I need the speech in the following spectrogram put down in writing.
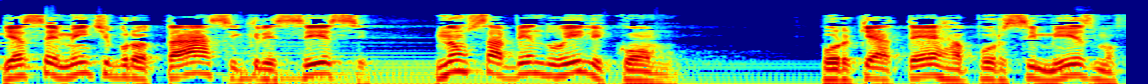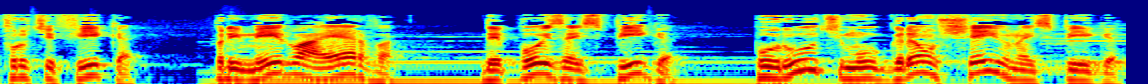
e a semente brotasse e crescesse, não sabendo ele como. Porque a terra por si mesma frutifica, primeiro a erva, depois a espiga, por último o grão cheio na espiga.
